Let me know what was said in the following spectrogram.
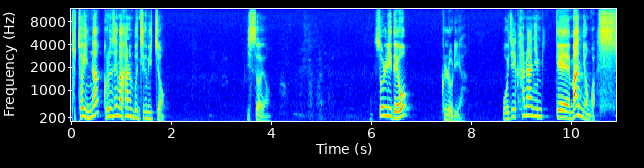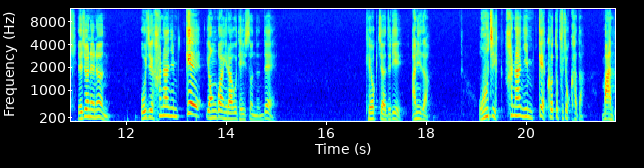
붙어 있나? 그런 생각하는 분 지금 있죠? 있어요. 솔리데오 글로리아. 오직 하나님께만 영광. 예전에는 오직 하나님께 영광이라고 돼 있었는데 개혁자들이 아니다. 오직 하나님께 그것도 부족하다. 만.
